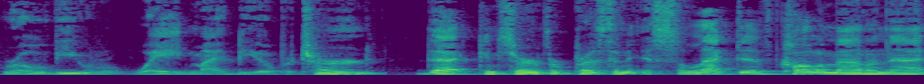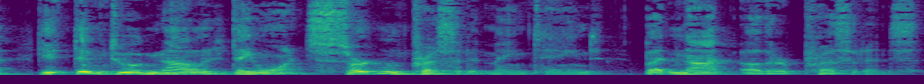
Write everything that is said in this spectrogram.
Roe v. Wade might be overturned. That concern for precedent is selective. Call them out on that. Get them to acknowledge they want certain precedent maintained, but not other precedents.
